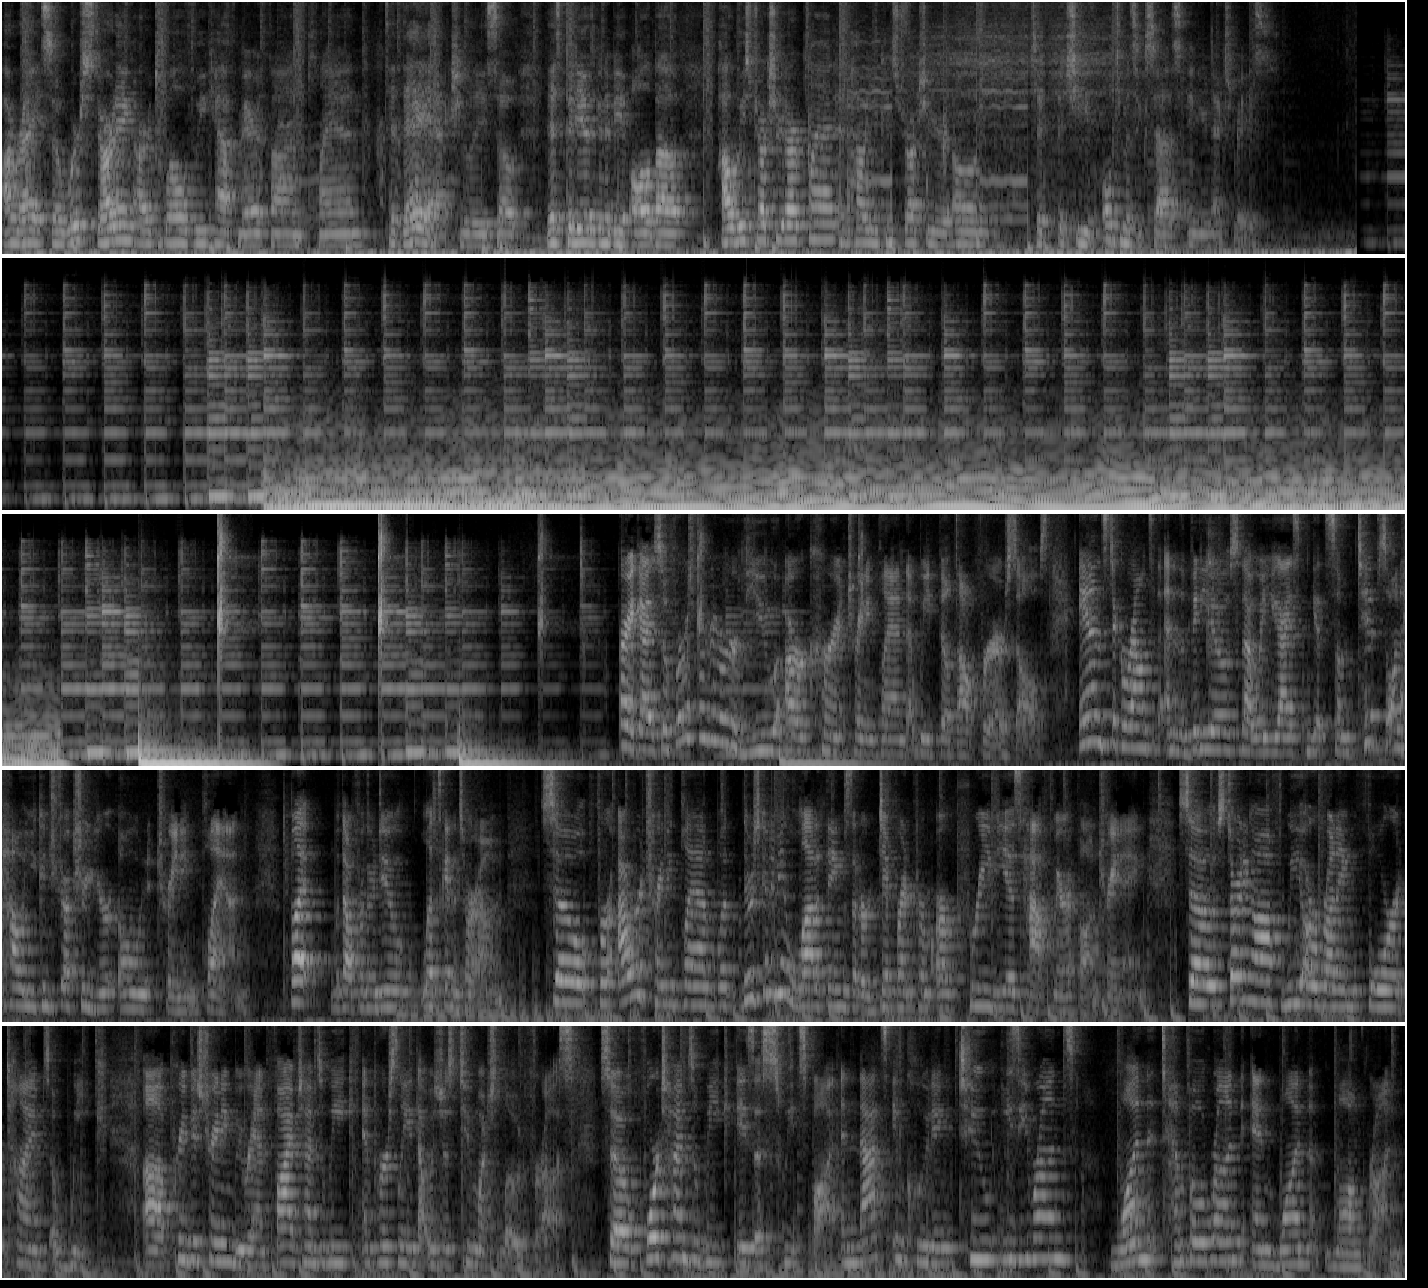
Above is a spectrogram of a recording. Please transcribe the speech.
All right, so we're starting our 12 week half marathon plan today, actually. So, this video is going to be all about how we structured our plan and how you can structure your own to achieve ultimate success in your next race. All right, guys, so first we're gonna review our current training plan that we've built out for ourselves. And stick around to the end of the video so that way you guys can get some tips on how you can structure your own training plan. But without further ado, let's get into our own. So for our training plan, but there's gonna be a lot of things that are different from our previous half marathon training. So starting off, we are running four times a week. Uh, previous training, we ran five times a week, and personally, that was just too much load for us. So four times a week is a sweet spot, and that's including two easy runs, one tempo run, and one long run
